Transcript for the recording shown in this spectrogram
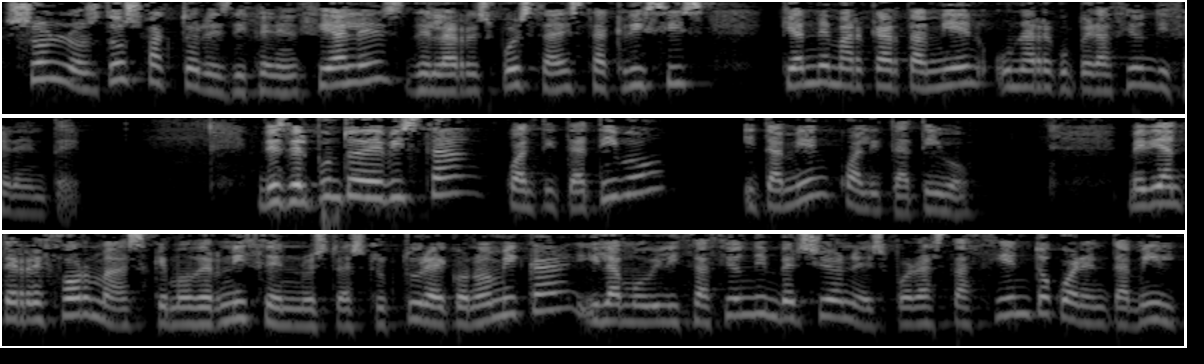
son los dos factores diferenciales de la respuesta a esta crisis que han de marcar también una recuperación diferente, desde el punto de vista cuantitativo y también cualitativo mediante reformas que modernicen nuestra estructura económica y la movilización de inversiones por hasta 140.000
